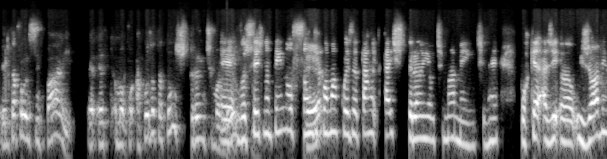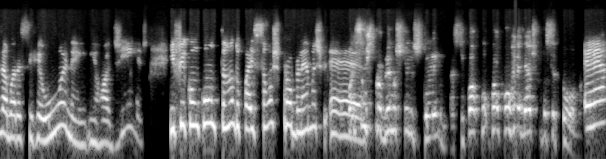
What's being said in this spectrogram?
ele está falando assim, pai, é, é uma, a coisa está tão estranha ultimamente. É, vocês não têm noção é. de como a coisa está tá estranha ultimamente, né? Porque a, os jovens agora se reúnem em rodinhas e ficam contando quais são os problemas. É... Quais são os problemas que eles têm? Assim, qual, qual, qual remédio que você toma? É,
